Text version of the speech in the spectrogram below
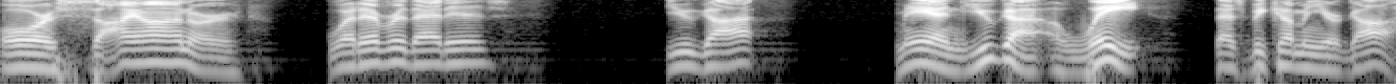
or Scion or whatever that is you got, man, you got a weight that's becoming your God.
